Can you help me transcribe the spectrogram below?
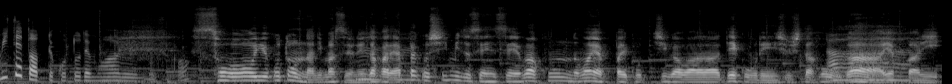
見てたってことでもあるんですか？そういうことになりますよね、だからやっぱりこう清水先生は今度はやっぱりこっち側でこう練習した方がやっぱり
